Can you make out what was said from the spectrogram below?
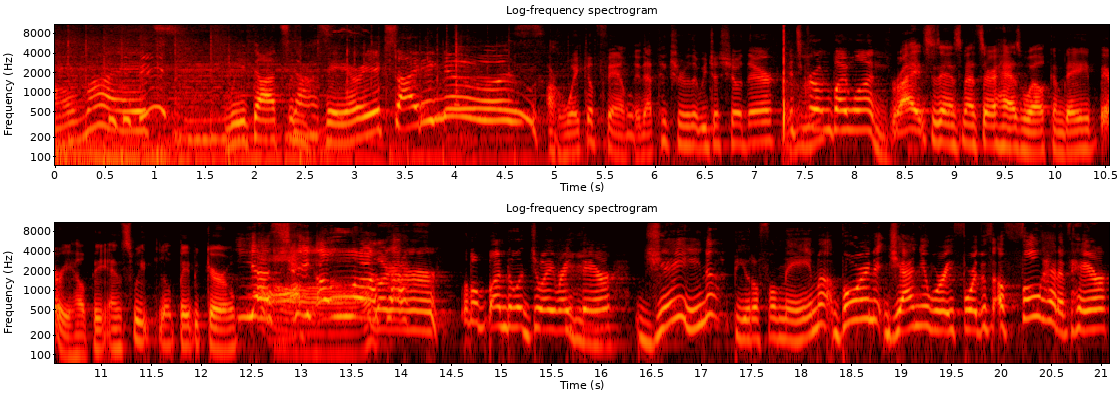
All right. We've got some Yes. very exciting news. Our wake up family, that picture that we just showed there, it's Mm-hmm. grown by one. Right, Suzanne Spencer has welcomed a very healthy and sweet little baby girl. Yes, take a look. Look at her. Little bundle of joy right there. Jane, beautiful name, born January 4th with a full head of hair.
